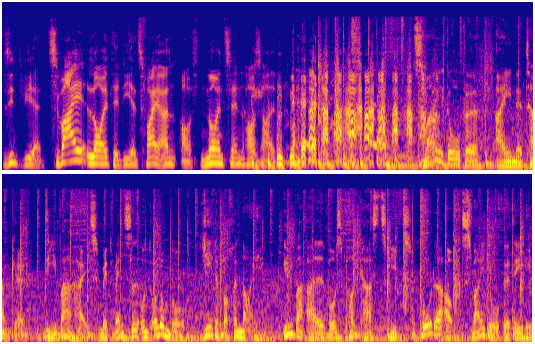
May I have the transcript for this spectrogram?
sind wir zwei Leute, die jetzt feiern aus 19 Haushalten. Zwei Dope, eine Tanke. Die Wahrheit mit Wenzel und Olumbo. Jede Woche neu. Überall, wo es Podcasts gibt oder auf zweidope.de.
